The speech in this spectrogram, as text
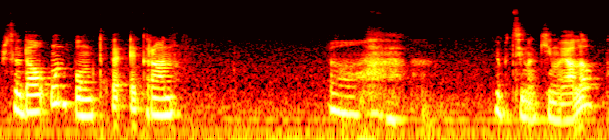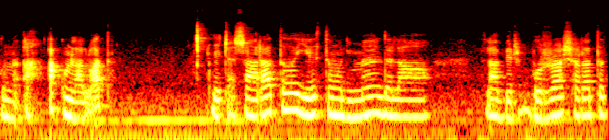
și să dau un punct pe ecran. Ah, e puțină chinuială, până, ah, acum l-a luat. Deci așa arată, este un rimel de la, de la Bourjois și arată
